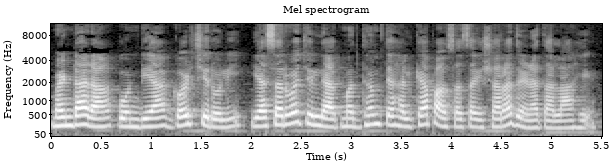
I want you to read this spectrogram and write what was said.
भंडारा गोंदिया गडचिरोली या सर्व जिल्ह्यात मध्यम ते हलक्या पावसाचा इशारा देण्यात आला आहे.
